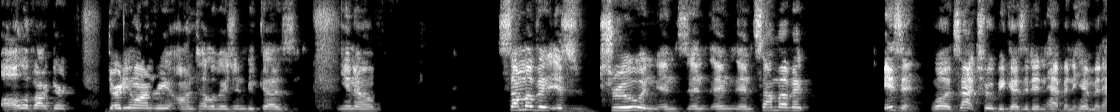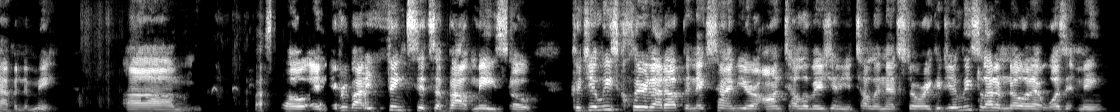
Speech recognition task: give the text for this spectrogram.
all of our dirt, dirty laundry on television because, you know, some of it is true and, and, and, and some of it isn't. Well, it's not true because it didn't happen to him, it happened to me. Um, so, and everybody thinks it's about me. So, could you at least clear that up the next time you're on television and you're telling that story? Could you at least let them know that wasn't me?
